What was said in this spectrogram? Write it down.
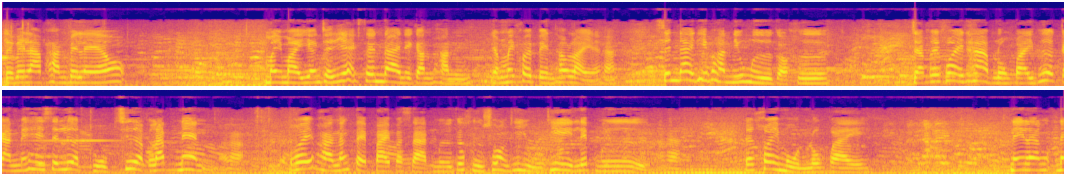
แต่เวลาพันไปแล้ว ใหม่ๆ ยังจะแยกเส้นได้ในการพันยังไม่ค่อยเป็นเท่าไหร่นะคะ เส้นได้ที่พันนิ้วมือก็คือ จะค่อยๆทาบลงไปเพื่อกันไม่ให้เส้นเลือดถูกเชือกรัดแน่นนะคะค่อยพันตั้งแต่ปลายประสาทมือก็คือช่วงที่อยู่ที่เล็บมือนะคะค่อยๆหมุนลงไป ในใน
